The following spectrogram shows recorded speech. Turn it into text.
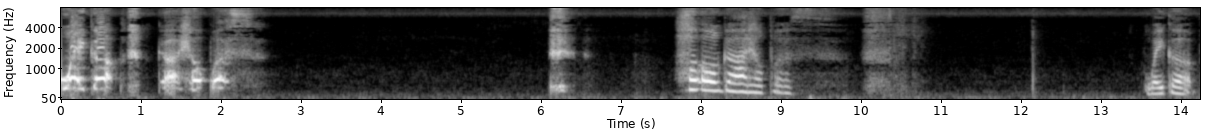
Wake up. God help us. Oh, God help us. Wake up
